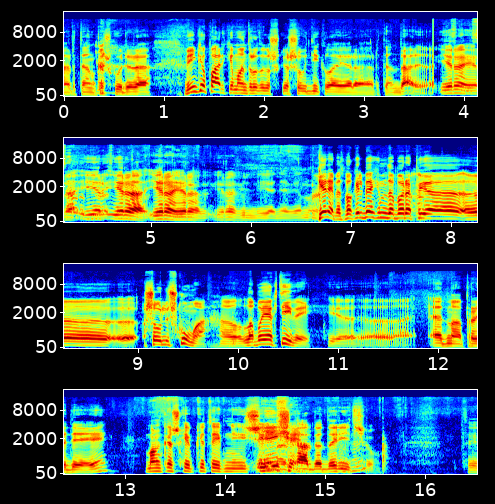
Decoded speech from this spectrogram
ar ten kažkur yra. Vinkio parke, man atrodo, kažkokia šaudykla yra, ar ten dar. Yra, yra, yra, yra, yra, yra, yra Vilniuje ne viena. Gerai, bet pakalbėkim dabar apie uh, šauliškumą. Labai aktyviai uh, Edma pradėjai. Man kažkaip kitaip Neišeina. ką bedaryčiau. Tai...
